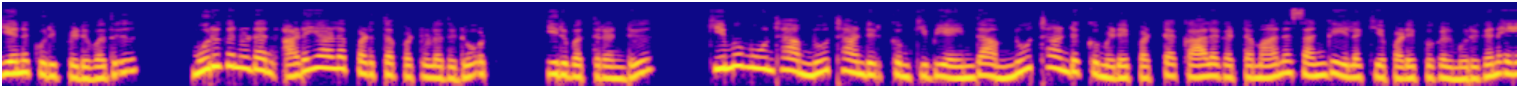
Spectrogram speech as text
என குறிப்பிடுவது முருகனுடன் அடையாளப்படுத்தப்பட்டுள்ளது. டோட் இருபத்திரண்டு கிமு மூன்றாம் நூற்றாண்டிற்கும் கிபி ஐந்தாம் நூற்றாண்டுக்கும் இடைப்பட்ட காலகட்டமான சங்க இலக்கிய படைப்புகள் முருகனை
